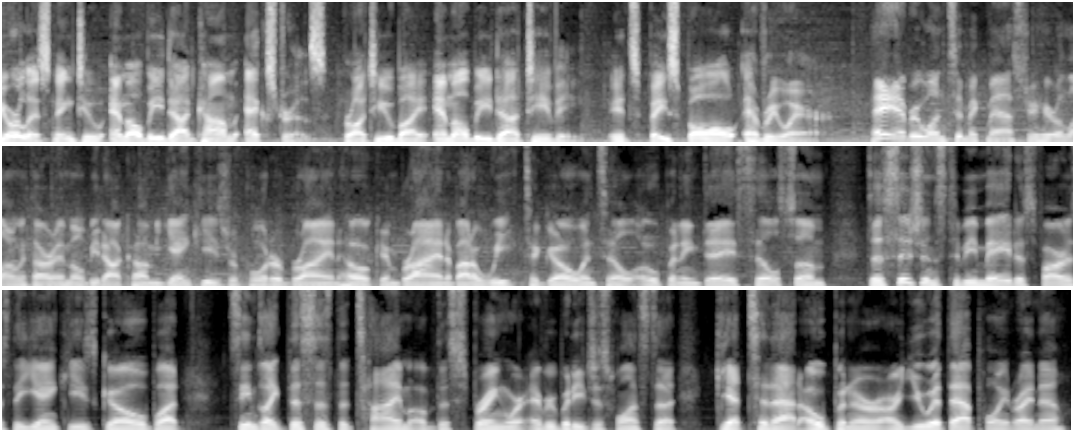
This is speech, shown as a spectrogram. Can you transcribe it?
You're listening to MLB.com Extras, brought to you by MLB.tv. It's baseball everywhere. Hey everyone, Tim McMaster here along with our MLB.com Yankees reporter Bryan Hoch. And Bryan, about a week to go until opening day. Still some decisions to be made as far as the Yankees go, but it seems like this is the time of the spring where everybody just wants to get to that opener. Are you at that point right now?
